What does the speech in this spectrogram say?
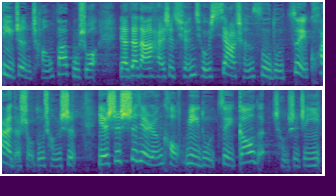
地震常发不说。雅加达还是全球下沉速度最快的首都城市，也是世界人口密度最高的城市之一。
